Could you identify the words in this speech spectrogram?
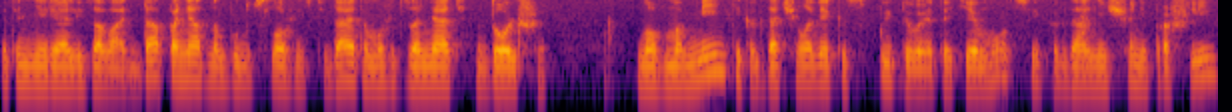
это не реализовать. Да, понятно, будут сложности, да, это может занять дольше. Но в моменте, когда человек испытывает эти эмоции, когда они еще не прошли,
